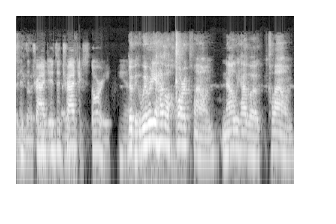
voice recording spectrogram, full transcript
It's a tragic. It's a There you go. tragic story. you know. Look, we already have a horror clown. Now we have a clown.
